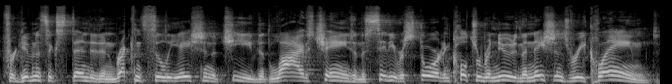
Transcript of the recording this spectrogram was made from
forgiveness extended and reconciliation achieved and lives changed and the city restored and culture renewed and the nations reclaimed.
